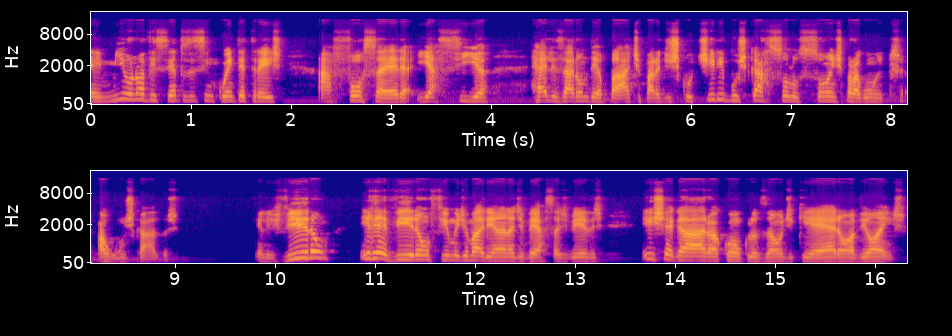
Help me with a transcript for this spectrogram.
Em 1953, a Força Aérea e a CIA realizaram um debate para discutir e buscar soluções para alguns, alguns casos. Eles viram e reviram o filme de Mariana diversas vezes e chegaram à conclusão de que eram aviões.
